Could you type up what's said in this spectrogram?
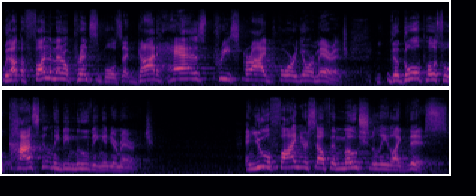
without the fundamental principles that God has prescribed for your marriage, the goalposts will constantly be moving in your marriage. And you will find yourself emotionally like this.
